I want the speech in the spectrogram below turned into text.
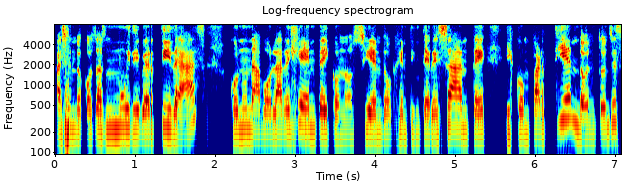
haciendo cosas muy divertidas con una bola de gente y conociendo gente interesante y compartiendo. Entonces,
